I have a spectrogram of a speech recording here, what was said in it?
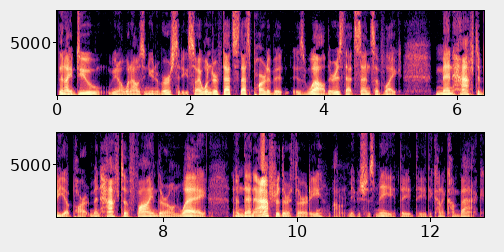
than I do you know when I was in university. So I wonder if that's that's part of it as well. There is that sense of like men have to be apart, men have to find their own way, and then after they're 30, I don't know, maybe it's just me, they they, they kind of come back.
